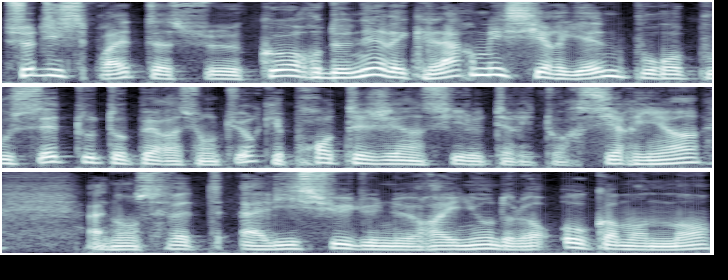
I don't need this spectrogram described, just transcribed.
se disprêtent à se coordonner avec l'armée syrienne pour repousser toute opération turque et protéger ainsi le territoire syrien. Annonce faite à l'issue d'une réunion de leur haut commandement.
